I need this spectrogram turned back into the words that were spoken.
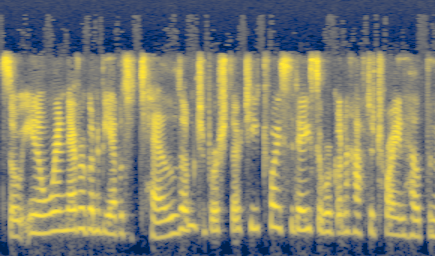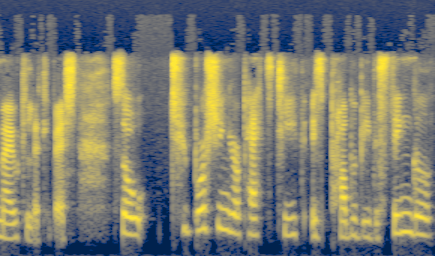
So, you know, we're never going to be able to tell them to brush their teeth twice a day. So we're going to have to try and help them out a little bit. So to brushing your pet's teeth is probably the single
